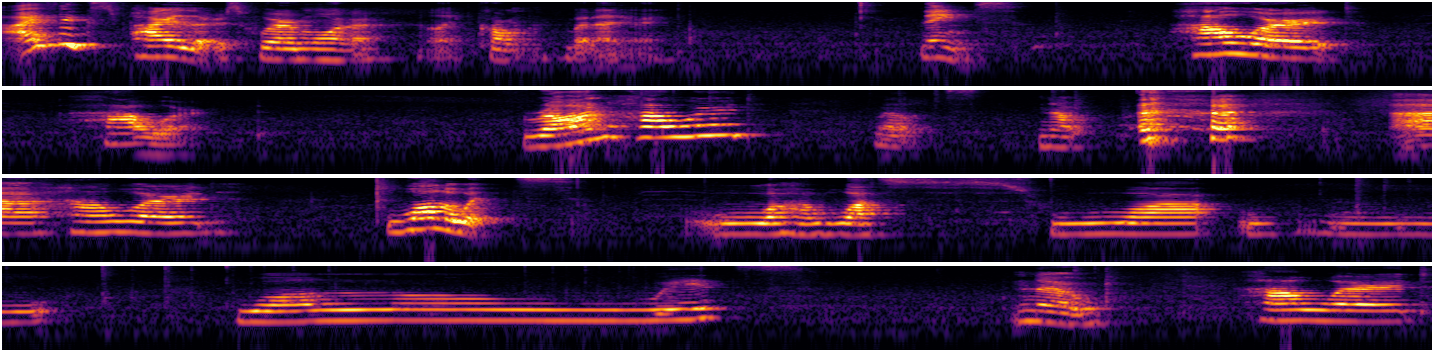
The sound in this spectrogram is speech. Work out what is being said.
I think spiders were more like common, but anyway. Names. Howard. Howard. Ron Howard? Well, no. uh, Howard Wolowitz. What's wa, Wolowitz? No. Howard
